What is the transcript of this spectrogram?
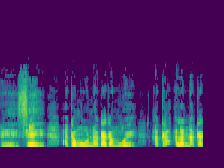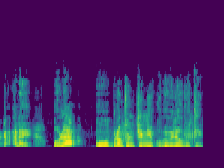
e, siya ye a ka mɔgɔw n'a k'a ka mɔgɔ ye a ka ala n'a k'a ka ala ye o la o buramuso ncini o bɛ wele ruti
